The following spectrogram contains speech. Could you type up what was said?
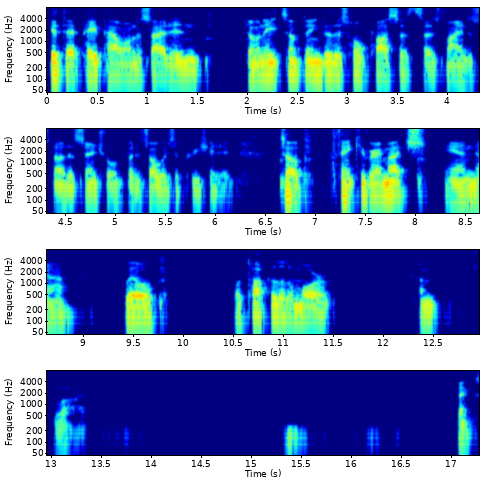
hit that PayPal on the side and donate something to this whole process, that's fine. It's not essential, but it's always appreciated. So thank you very much. And uh, we'll, we'll talk a little more come July. Thanks.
